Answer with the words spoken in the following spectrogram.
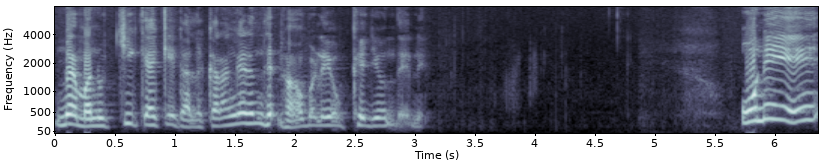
ਮੈਂ ਮਨੁੱਚੀ ਕਹਿ ਕੇ ਗੱਲ ਕਰਾਂਗੇ, ਇਹਦੇ ਨਾਂ ਬੜੇ ਔਖੇ ਜਿਹੇ ਹੁੰਦੇ ਨੇ। ਉਹਨੇ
